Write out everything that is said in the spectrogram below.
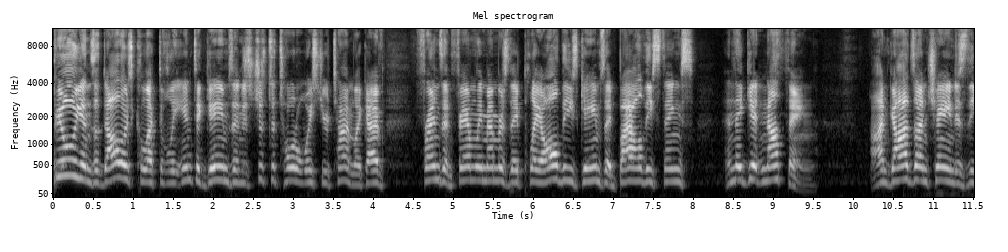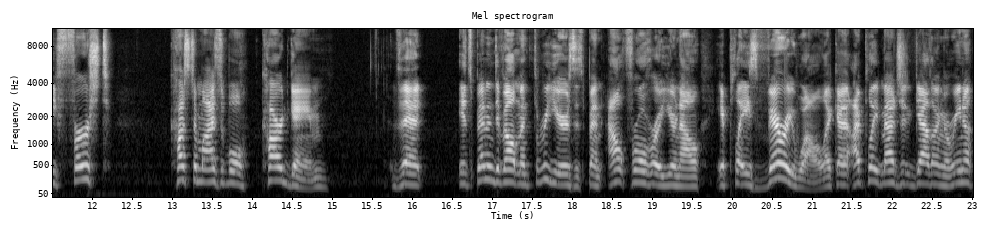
billions of dollars collectively into games, and it's just a total waste of your time. Like, I have friends and family members, they play all these games, they buy all these things, and they get nothing. On Gods Unchained is the first customizable card game that it's been in development three years. It's been out for over a year now. It plays very well. Like, I, I played Magic the Gathering Arena.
